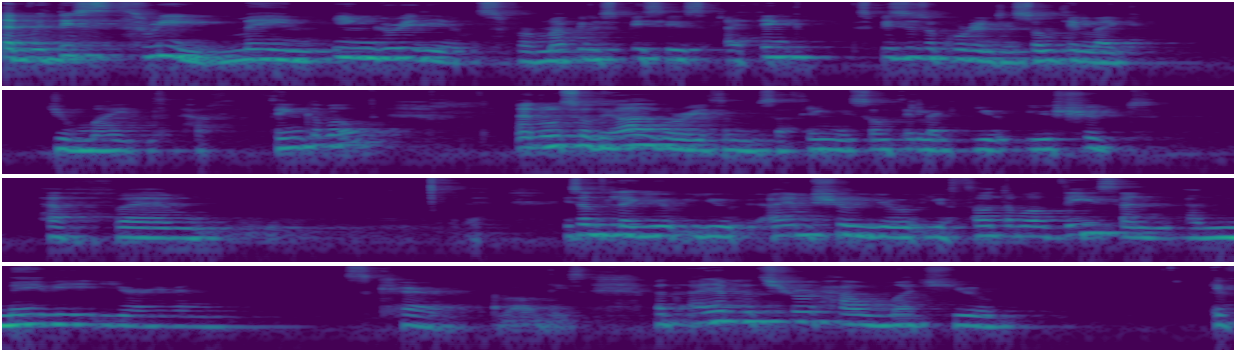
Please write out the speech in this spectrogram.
and with these three main ingredients for mapping species, I think species occurrence is something like you might have think about. And also the algorithms, I think, is something like you, you should have um, it's something like you, you I am sure you, you thought about this and, and maybe you're even scared about this. But I am not sure how much you, if,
